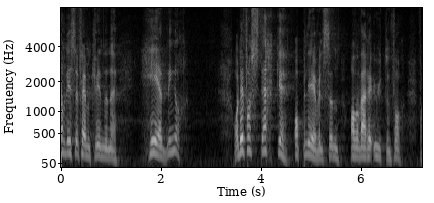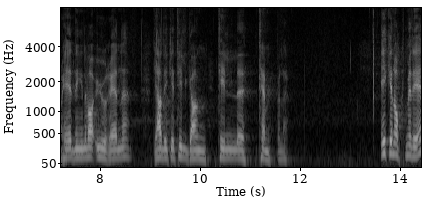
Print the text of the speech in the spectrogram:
av disse fem kvinnene hedninger. Og det forsterker opplevelsen av å være utenfor. For hedningene var urene. De hadde ikke tilgang til eh, tempelet. Ikke nok med det.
